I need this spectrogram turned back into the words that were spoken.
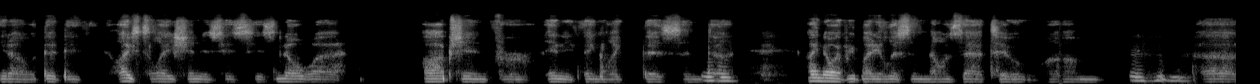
you know the, the isolation is is, is no uh, option for anything like this and uh, mm-hmm. uh, i know everybody listening knows that too um, mm-hmm. uh,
